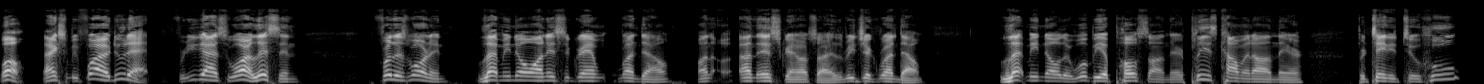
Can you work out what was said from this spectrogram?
Well, actually, before I do that, for you guys who are listening for this morning, let me know on Instagram rundown on on Instagram. I'm sorry, the reject rundown let me know. There will be a post on there. Please comment on there pertaining to who,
